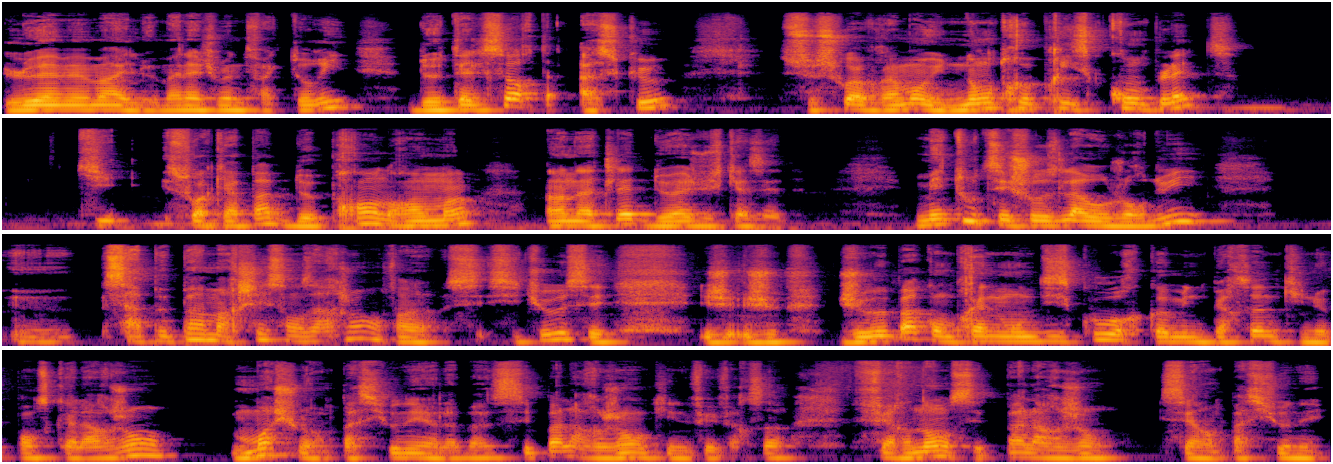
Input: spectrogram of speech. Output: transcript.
le MMA et le Management Factory de telle sorte à ce que ce soit vraiment une entreprise complète qui soit capable de prendre en main un athlète de A jusqu'à Z. Mais toutes ces choses-là aujourd'hui, euh, ça peut pas marcher sans argent. Enfin, si, tu veux, c'est, je, je, je veux pas qu'on prenne mon discours comme une personne qui ne pense qu'à l'argent. Moi, je suis un passionné à la base. C'est pas l'argent qui me fait faire ça. Fernand, c'est pas l'argent. C'est un passionné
